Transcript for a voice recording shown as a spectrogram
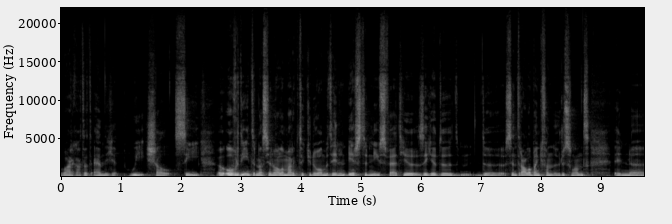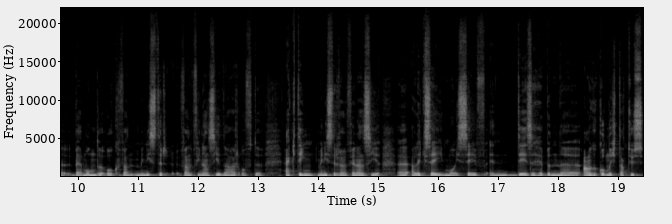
Waar gaat het eindigen? We shall see. Uh, over die internationale markten kunnen we al meteen een eerste nieuwsfeitje zeggen. De, de Centrale Bank van Rusland, en uh, bij monden ook van minister van Financiën daar, of de acting minister van Financiën, uh, Alexei Moiseev. En deze hebben aangekondigd dat dus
